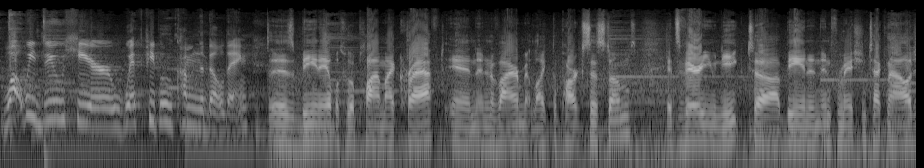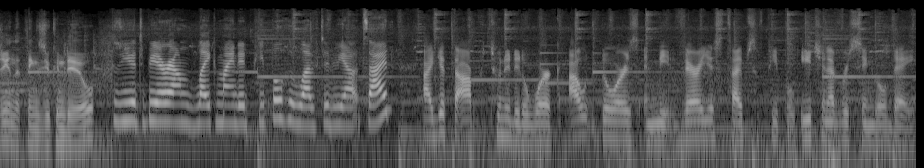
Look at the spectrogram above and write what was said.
what we do here with people who come in the building. Is being able to apply my craft in an environment like the park systems. It's very unique to uh, being in information technology and the things you can do. You get to be around like-minded people who love to be outside. I get the opportunity to work outdoors and meet various types of people each and every single day.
